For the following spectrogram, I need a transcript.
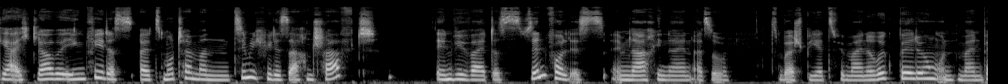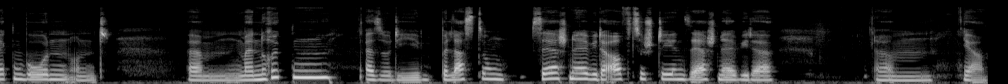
ja, ich glaube irgendwie, dass als Mutter man ziemlich viele Sachen schafft. Inwieweit das sinnvoll ist im Nachhinein. Also zum Beispiel jetzt für meine Rückbildung und meinen Beckenboden und ähm, meinen Rücken. Also die Belastung, sehr schnell wieder aufzustehen, sehr schnell wieder ähm, ja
